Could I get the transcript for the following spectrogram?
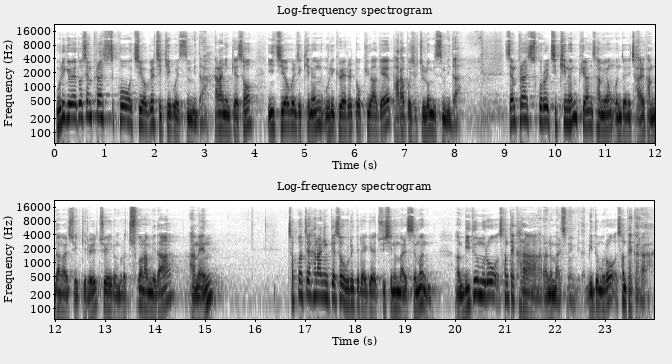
우리 교회도 샌프란시스코 지역을 지키고 있습니다. 하나님께서 이 지역을 지키는 우리 교회를 또 귀하게 바라보실 줄로 믿습니다. 샌프란시스코를 지키는 귀한 사명 온전히 잘 감당할 수 있기를 주의 이름으로 축원합니다. 아멘. 첫 번째 하나님께서 우리들에게 주시는 말씀은 어, 믿음으로 선택하라라는 말씀입니다. 믿음으로 선택하라.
